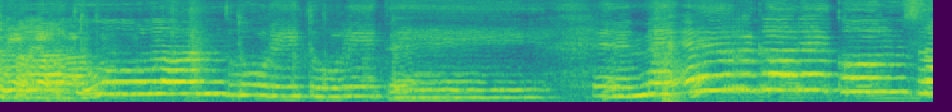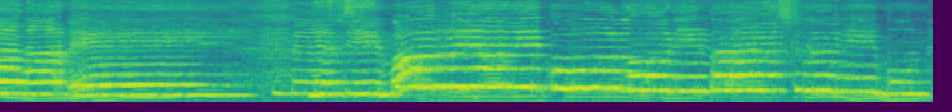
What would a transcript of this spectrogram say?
Tulla tullan tuli tuli tei, emme erkane konsana ei. Mesi marjani kulmoni pääskyni mun,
